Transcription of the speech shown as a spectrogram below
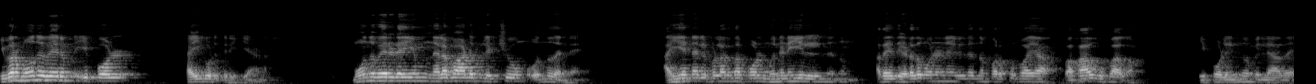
ഇവർ മൂന്നുപേരും ഇപ്പോൾ കൈകൊടുത്തിരിക്കുകയാണ്. മൂന്നുപേരുടെയും നിലപാടും ലക്ഷ്യവും ഒന്ന് തന്നെ. ഐ എൻ എൽ പിളർന്നപ്പോൾ മുന്നണിയിൽ നിന്നും അതായത് ഇടതു മുന്നണിയിൽ നിന്നും പുറത്തുപോയ വഹാവ് വിഭാഗം ഇപ്പോൾ എങ്ങുമില്ലാതെ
